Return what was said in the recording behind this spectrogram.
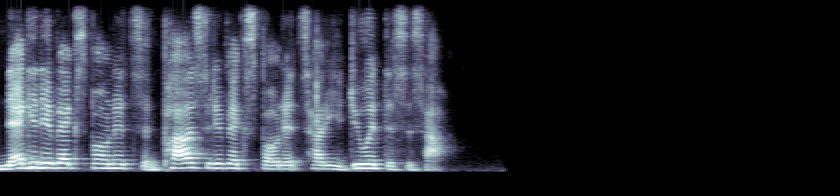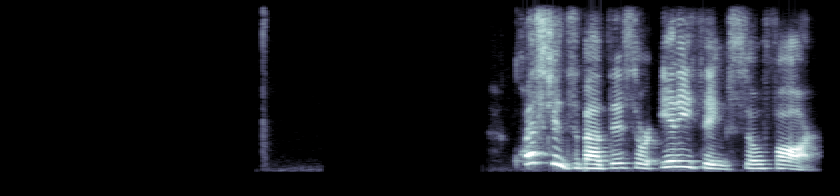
negative exponents and positive exponents, how do you do it? This is how. Questions about this or anything so far?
